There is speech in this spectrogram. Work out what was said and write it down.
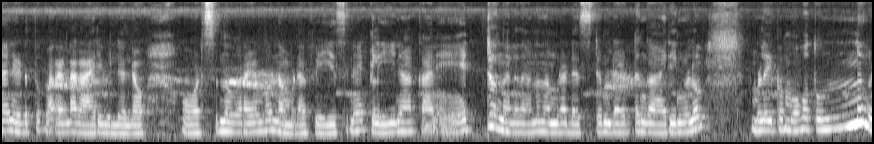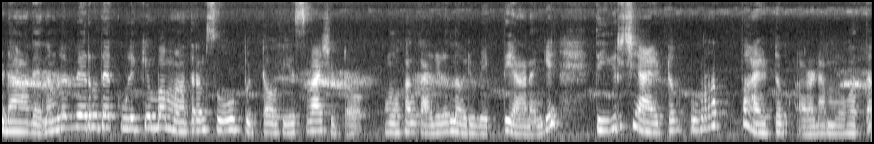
ഞാൻ എടുത്തു പറയേണ്ട കാര്യമില്ലല്ലോ. ഓട്സ് എന്ന് പറയുമ്പോൾ നമ്മുടെ ഫേസിനെ ക്ലീൻ ആക്കാൻ ഏറ്റവും നല്ലതാണ് നമ്മുടെ ഡസ്റ്റും ഡേട്ടും കാര്യങ്ങളും. നമ്മളിപ്പോൾ മുഖത്തൊന്നും ഇടാതെ നമ്മൾ വെറുതെ കുളിക്കുമ്പോൾ മാത്രം സോപ്പ് ഇട്ടോ ഫേസ് വാഷ് ഇട്ടോ മുഖം കഴുകുന്ന ഒരു വ്യക്തിയാണെങ്കിൽ തീർച്ചയായിട്ടും ഉറപ്പായിട്ടും അവരുടെ മുഖത്ത്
